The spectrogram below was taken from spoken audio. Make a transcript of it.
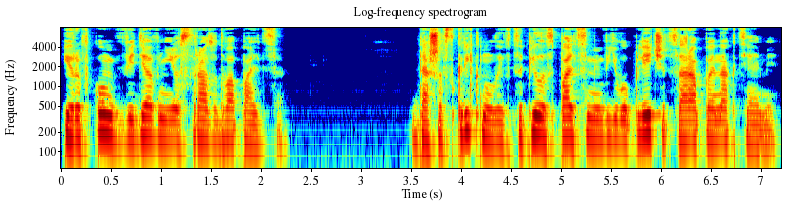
и рывком введя в нее сразу два пальца. Даша вскрикнула и вцепилась пальцами в его плечи, царапая ногтями.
